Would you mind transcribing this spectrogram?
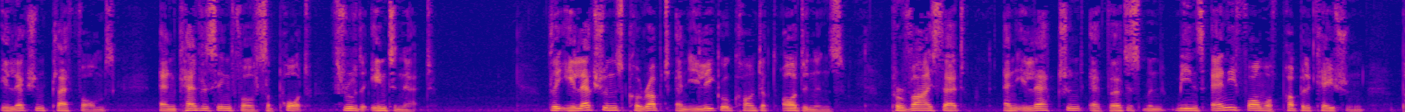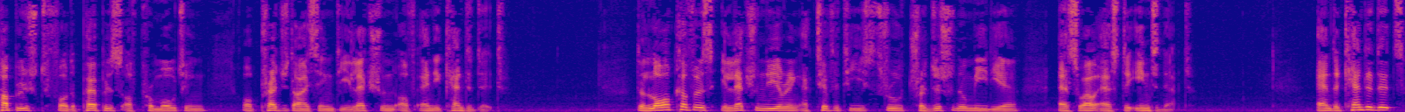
election platforms and canvassing for support through the Internet. The Elections Corrupt and Illegal Conduct Ordinance provides that an election advertisement means any form of publication published for the purpose of promoting or prejudicing the election of any candidate. The law covers electioneering activities through traditional media as well as the Internet. And the candidates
